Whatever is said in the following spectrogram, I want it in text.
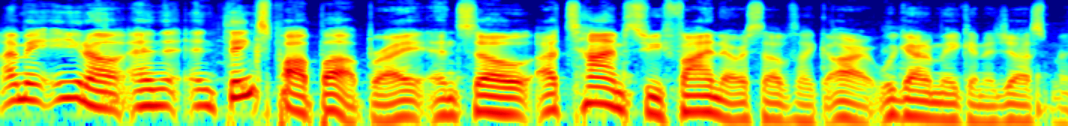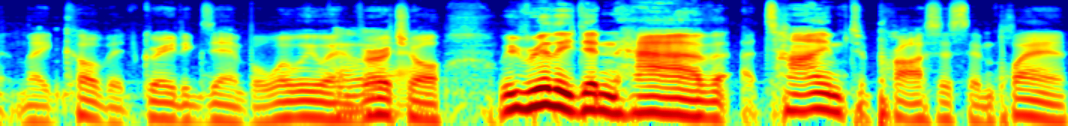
I mean, you know, and and things pop up, right? And so at times we find ourselves like, all right, we got to make an adjustment. Like COVID, great example. When we went Oh, yeah. virtual, we really didn't have a time to process and plan.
